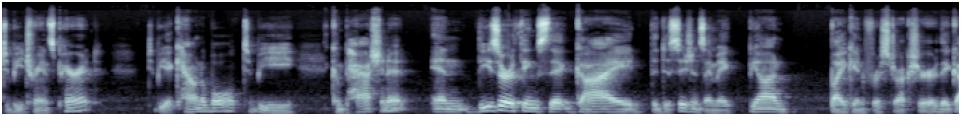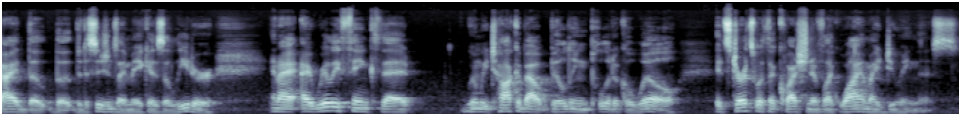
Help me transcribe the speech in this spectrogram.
to be transparent, to be accountable, to be compassionate, and these are things that guide the decisions I make beyond bike infrastructure. They guide the, the, the decisions I make as a leader. And I, I really think that when we talk about building political will, it starts with a question of like, why am I doing this?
